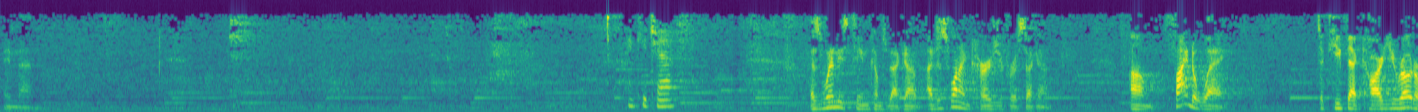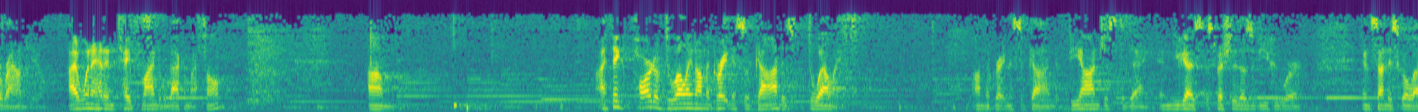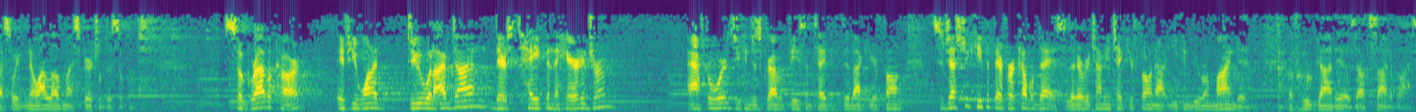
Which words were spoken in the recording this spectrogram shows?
Amen. Thank you, Jeff. As Wendy's team comes back up, I just want to encourage you for a second. Um, find a way to keep that card you wrote around you. I went ahead and taped mine to the back of my phone. Um, I think part of dwelling on the greatness of God is dwelling on the greatness of God beyond just today. And you guys, especially those of you who were in Sunday school last week, know I love my spiritual disciplines. So grab a card. If you want to do what I've done, there's tape in the heritage room. Afterwards, you can just grab a piece and tape it to the back of your phone. I suggest you keep it there for a couple days so that every time you take your phone out, you can be reminded of who God is outside of us.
